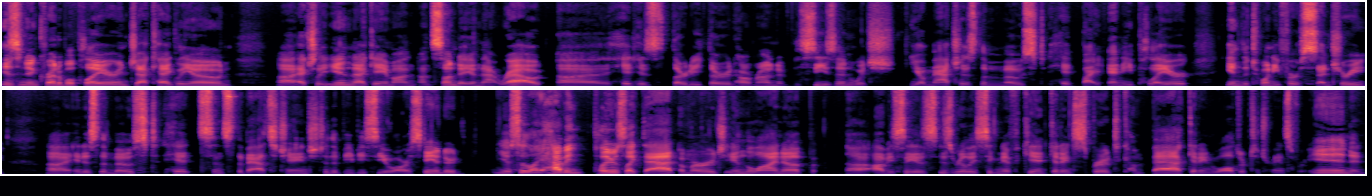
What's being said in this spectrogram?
is an incredible player, and Jack Caglianone. Uh, actually, in that game on, on Sunday, in that route, uh, hit his 33rd home run of the season, which you know matches the most hit by any player in the 21st century uh, and is the most hit since the bats changed to the BBCOR standard. Know, so like having players like that emerge in the lineup uh, obviously is is really significant. Getting Sproat to come back, getting Waldrep to transfer in, and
